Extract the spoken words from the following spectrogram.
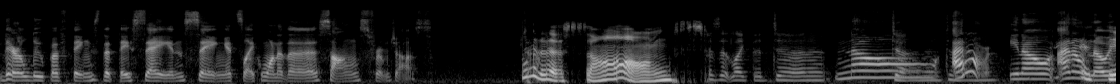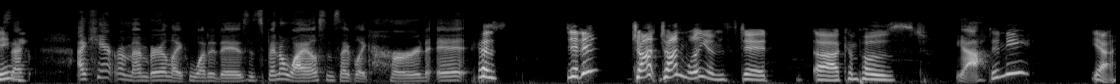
their loop of things that they say and sing. It's like one of the songs from Jaws. What are the songs? Is it like the dun? No, Dun, I don't. You know, I don't know exactly. I can't remember like what it is. It's been a while since I've like heard it. Because didn't John John Williams did uh composed Yeah, didn't he? Yeah.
